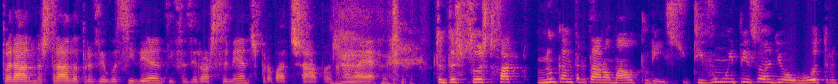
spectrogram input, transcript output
parar na estrada para ver o acidente e fazer orçamentos para bate-chapas, não é? Portanto, as pessoas de facto nunca me trataram mal por isso. Tive um episódio ou outro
